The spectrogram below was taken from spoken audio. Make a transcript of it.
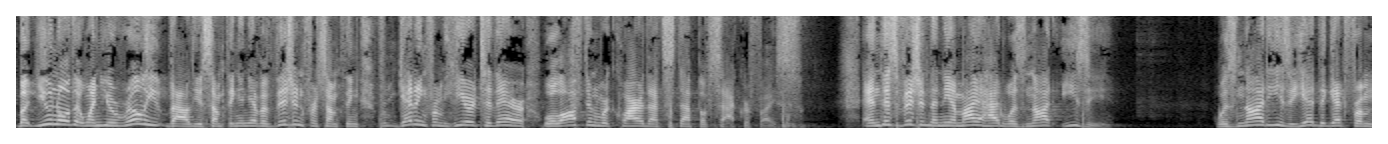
But you know that when you really value something and you have a vision for something, from getting from here to there will often require that step of sacrifice. And this vision that Nehemiah had was not easy was not easy. He had to get from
